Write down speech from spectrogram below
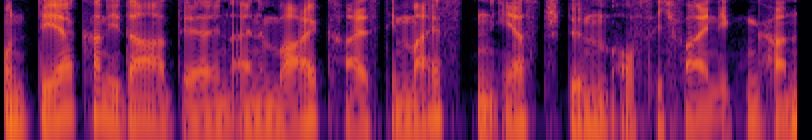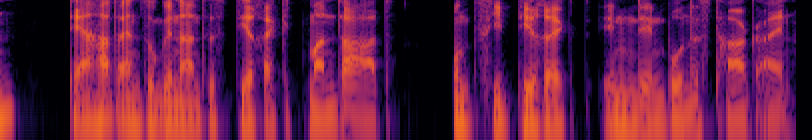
Und der Kandidat, der in einem Wahlkreis die meisten Erststimmen auf sich vereinigen kann, der hat ein sogenanntes Direktmandat und zieht direkt in den Bundestag ein.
